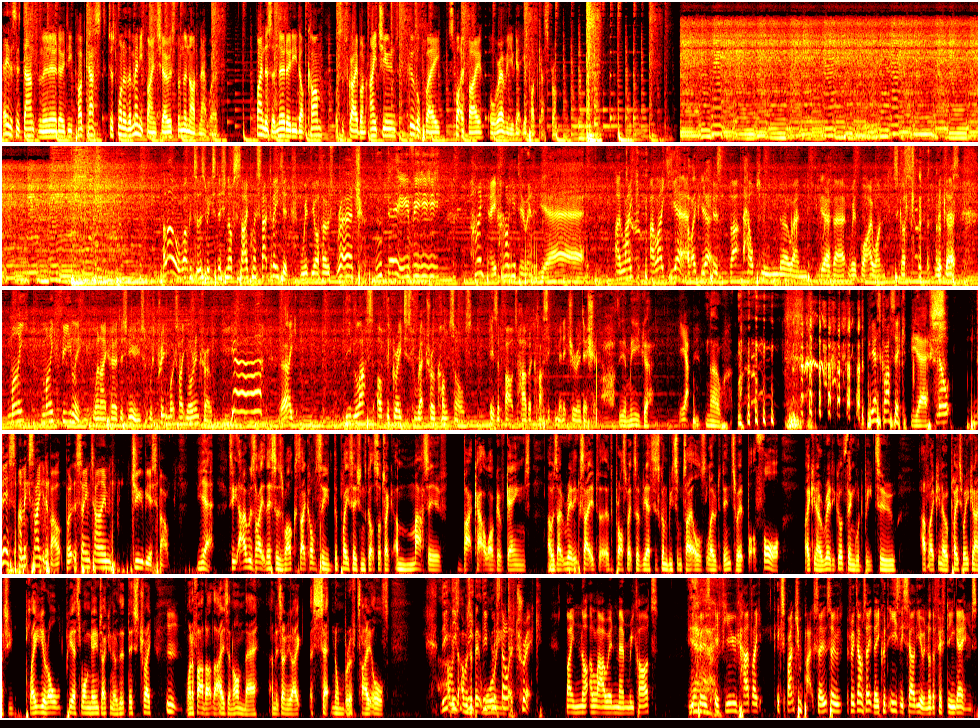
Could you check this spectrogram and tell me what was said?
Hey, this is Dan from the Nerd OD podcast, just one of the many fine shows from the Nod Network. Find us at nerdod.com or subscribe on iTunes, Google Play, Spotify, or wherever you get your podcasts from. Hello and welcome to this week's edition of SideQuest Activated with your host Reg. Davey. Hi Dave, how are you doing? Yeah. I like I like yeah. I like yeah. because that helps me no end Yeah. with uh, with what I want to discuss with Okay. this. My my feeling when I heard this news was pretty much like your intro. Yeah. Yeah. Like the last of the greatest retro consoles is about to have a classic miniature edition. Oh, the Amiga. Yep. No. The PS Classic. Yes. Now, this I'm excited about, but at the same time dubious about. Yeah. See, I was like this as well because, like, obviously the PlayStation's got such like a massive back catalogue of games. I was like really excited at the prospects of yes, there's going to be some titles loaded into it, but for like you know, a really good thing would be to have like you know a place where you can actually play your old PS1 games, like you know the disc tray. Mm. When I found out that isn't on there and it's only like a set number of titles, They, I was- I was a they- bit they've missed out a trick by not allowing memory cards. Yeah. Because if you had like expansion packs, so so for example, say they could easily sell you another 15 games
